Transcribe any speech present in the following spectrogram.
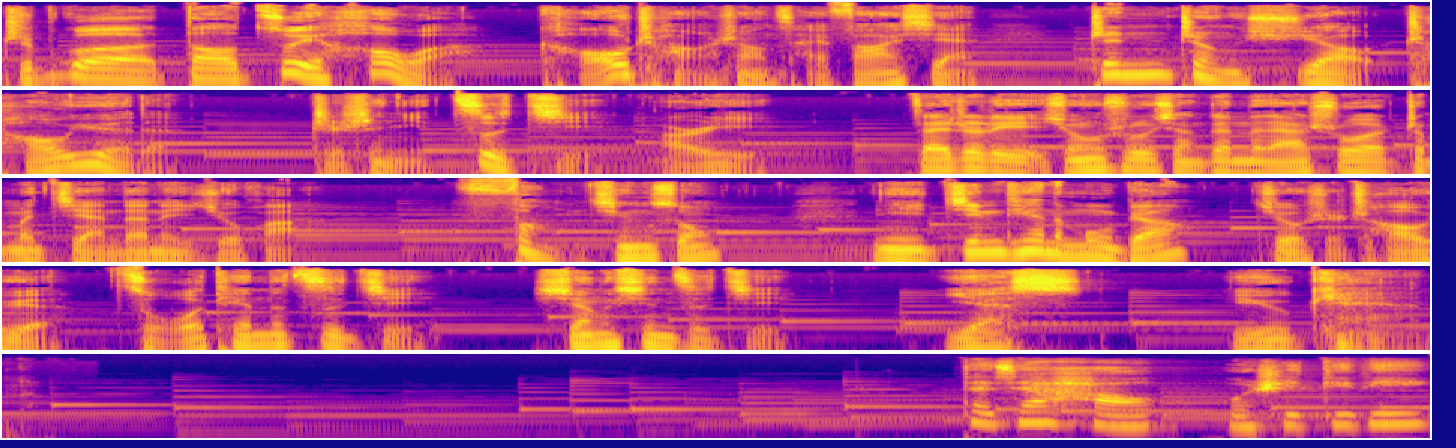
只不过到最后啊。考场上才发现，真正需要超越的，只是你自己而已。在这里，熊叔想跟大家说这么简单的一句话：放轻松，你今天的目标就是超越昨天的自己，相信自己，Yes, you can。大家好，我是滴滴。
